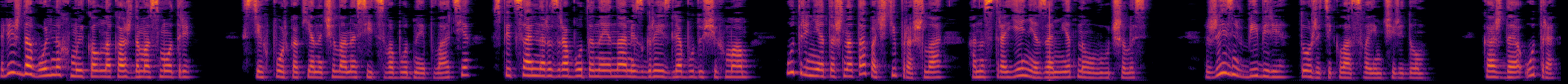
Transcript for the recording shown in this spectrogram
лишь довольно хмыкал на каждом осмотре, с тех пор, как я начала носить свободные платья, специально разработанные нами с Грейс для будущих мам, утренняя тошнота почти прошла, а настроение заметно улучшилось. Жизнь в Бибере тоже текла своим чередом. Каждое утро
